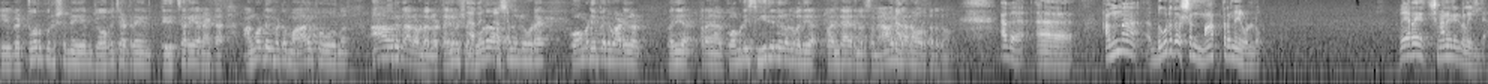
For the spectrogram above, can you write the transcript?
ഈ വെട്ടൂർ പുരുഷനെയും ജോബി ജോബിച്ചേട്ടനെയും തിരിച്ചറിയാനായിട്ട് അങ്ങോട്ടും ഇങ്ങോട്ടും മാറിപ്പോകുന്ന ആ ഒരു കാലം ഉണ്ടല്ലോ. ടെലിവിഷൻ ദൂരദർശനിലൂടെ കോമഡി പരിപാടികൾ വലിയ കോമഡി സീരിയലുകൾ വലിയ ട്രെൻഡായിരുന്ന ഒരു സമയം. ആ ഒരു കാലം ഓർത്തെടുക്കണം. അത് അന്ന് ദൂരദർശൻ മാത്രമേ ഉള്ളൂ. വേറെ ചാനലുകളില്ല.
